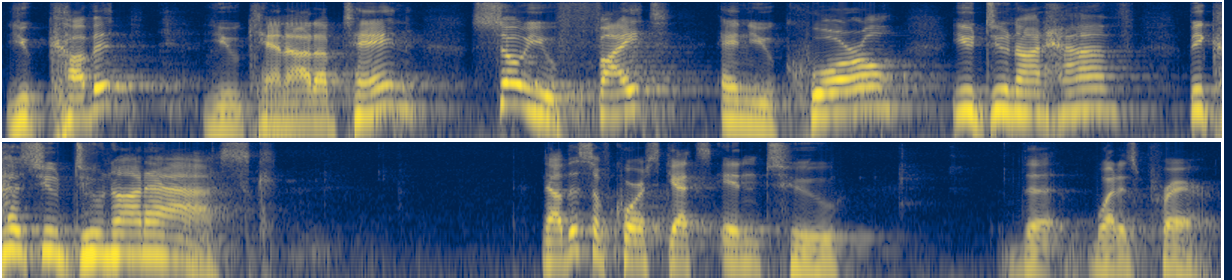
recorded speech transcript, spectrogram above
You covet, you cannot obtain, so you fight and you quarrel. You do not have because you do not ask. Now, this, of course, gets into the, what is prayer.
